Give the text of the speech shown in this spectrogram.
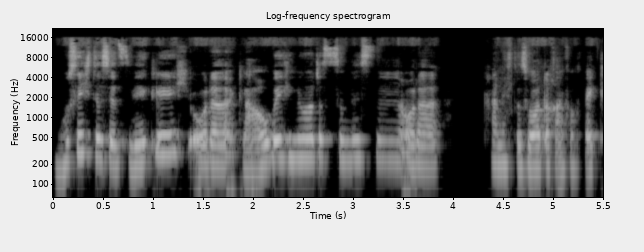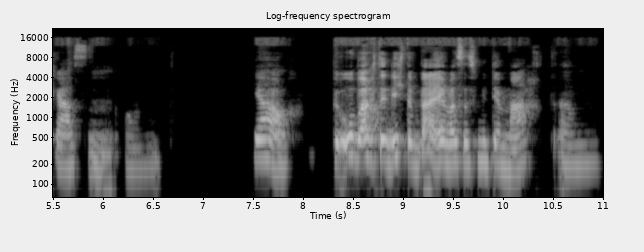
muss ich das jetzt wirklich oder glaube ich nur, das zu müssen oder kann ich das Wort auch einfach weglassen und ja, auch beobachte dich dabei, was es mit dir macht. Ähm,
